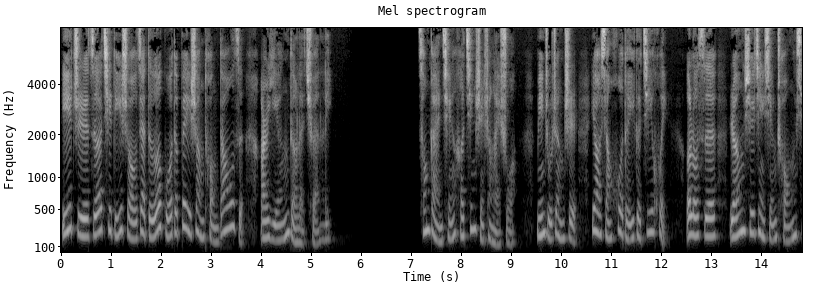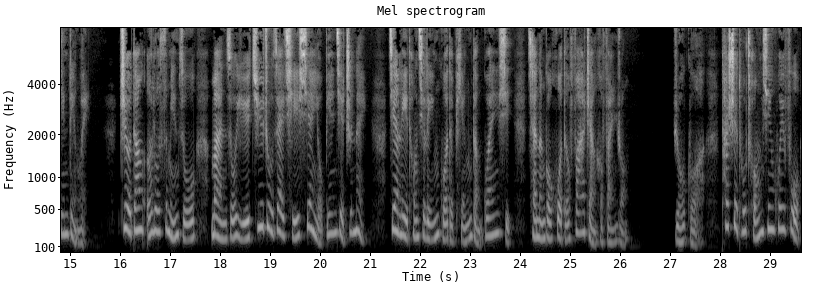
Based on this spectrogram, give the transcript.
以指责其敌手在德国的背上捅刀子而赢得了权力。从感情和精神上来说，民主政治要想获得一个机会，俄罗斯仍需进行重新定位。只有当俄罗斯民族满足于居住在其现有边界之内，建立同其邻国的平等关系，才能够获得发展和繁荣。如果他试图重新恢复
